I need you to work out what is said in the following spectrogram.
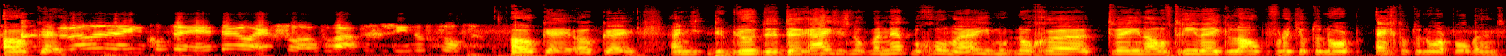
Oké. Maar We hebben wel in de helikopter heel erg veel open water gezien, dat klopt. Oké, oké. En bedoel, de, de reis is nog maar net begonnen, hè? Je moet nog eh 2,5, 3 weken lopen voordat je op de Noord, echt op de Noordpool bent.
